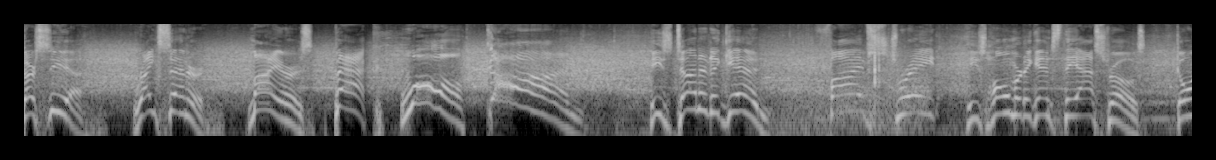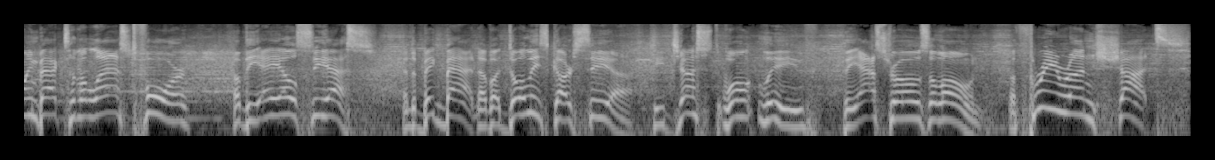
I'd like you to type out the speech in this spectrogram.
Garcia, right center. Meyers, back, wall, gone! He's done it again. Five straight. He's homered against the Astros. Going back to the last four of the ALCS. And the big bat of Adolis Garcia. He just won't leave the Astros alone. A three run shot.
